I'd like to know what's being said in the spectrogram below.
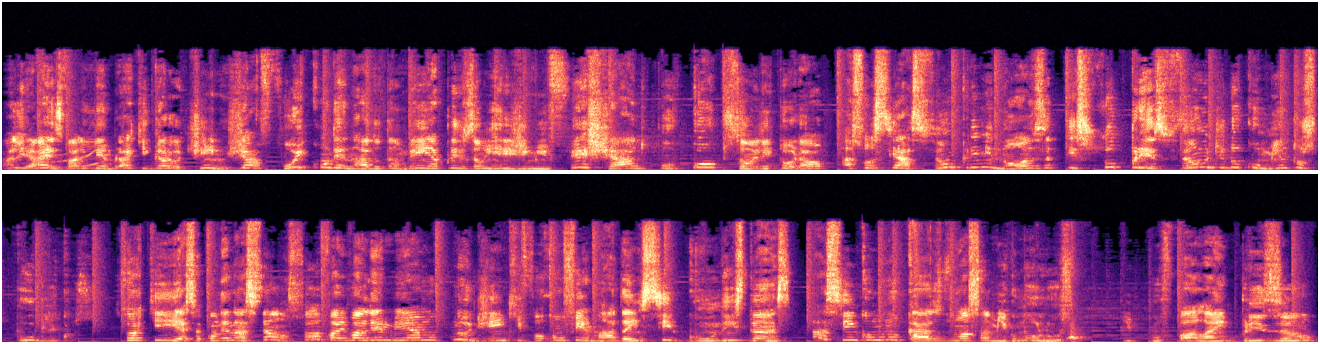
Aliás, vale lembrar que Garotinho já foi condenado também à prisão em regime fechado por corrupção eleitoral, associação criminosa e supressão de documentos públicos. Só que essa condenação só vai valer mesmo no dia em que for confirmada em segunda instância, assim como no caso do nosso amigo Molusco. E por falar em prisão,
